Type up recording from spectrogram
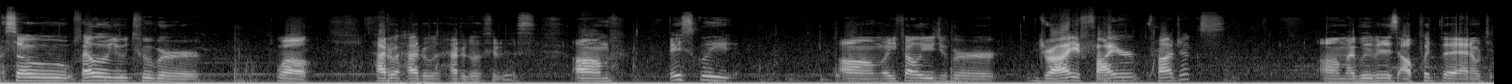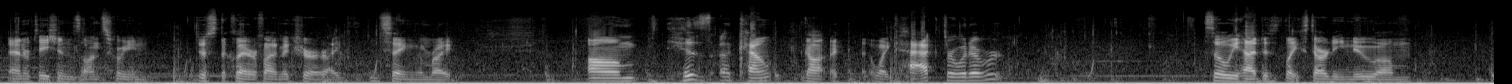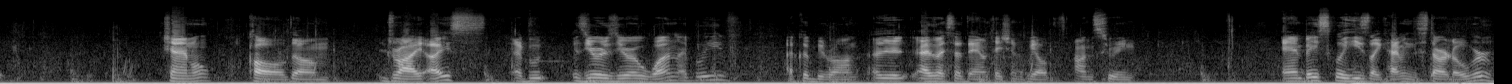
so fellow YouTuber, well, how do how do how to go through this? Um, basically, um, a fellow YouTuber, Dry Fire Projects. Um, I believe it is. I'll put the annot annotations on screen just to clarify, make sure I'm saying them right. Um, his account got uh, like hacked or whatever, so he had to like start a new um channel called um Dry Ice. I believe 001, I believe. I could be wrong. Uh, As I said, the annotation will be on screen. And basically, he's like having to start over.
